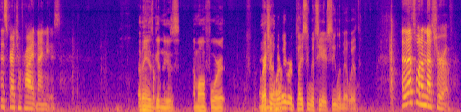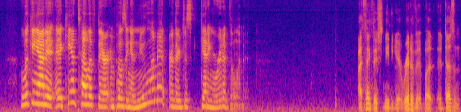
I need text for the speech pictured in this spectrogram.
This Gretchen for High at 9 News. I think it's good news. I'm all for it. And, Gretchen, uh, what are they replacing the THC limit with? And that's what I'm not sure of. Looking at it, I can't tell if they're imposing a new limit or they're just getting rid of the limit. I think they should need to get rid of it, but it doesn't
